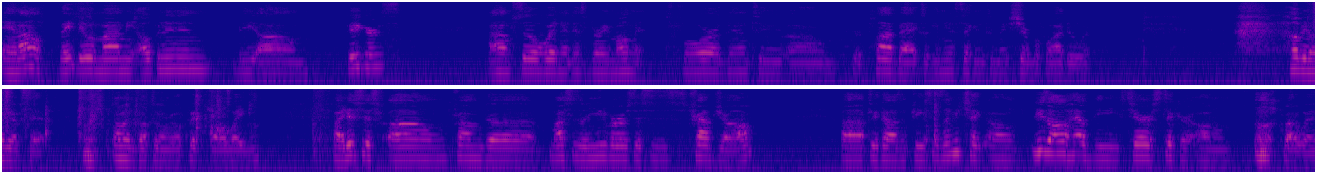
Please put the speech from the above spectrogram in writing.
and I don't think they would mind me opening the um, figures. I'm still waiting at this very moment for them to um, reply back. So give me a second to make sure before I do it. Hope you don't get upset. I'm gonna go through them real quick while waiting. All right, this is um, from the Monsters of the Universe. This is Trap Jaw, uh, 3,000 pieces. Let me check. Um, these all have the share sticker on them, by the way.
